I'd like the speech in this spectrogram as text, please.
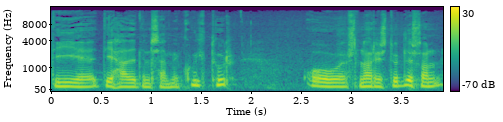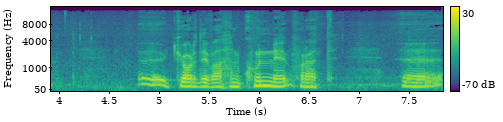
de hafði den samme kultúr og Snorri Sturluson uh, gjorde hvað hann kunni for að uh, øh,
